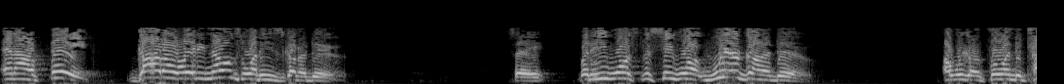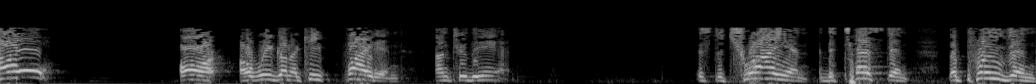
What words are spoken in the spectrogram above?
in our faith. God already knows what he's going to do. See? But he wants to see what we're going to do. Are we going to throw in the towel? Or are we going to keep fighting unto the end? It's the trying, the testing, the proving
